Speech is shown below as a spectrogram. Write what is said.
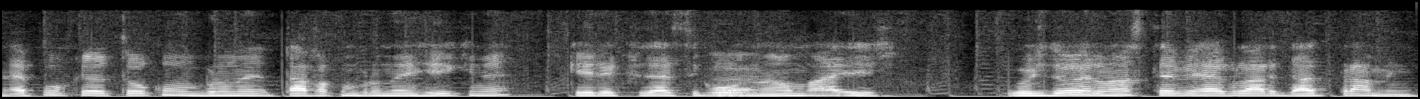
Não é porque eu tô com o Bruno. Tava com o Bruno Henrique, né? Queria que fizesse gol é. não, mas os dois lances teve regularidade para mim.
